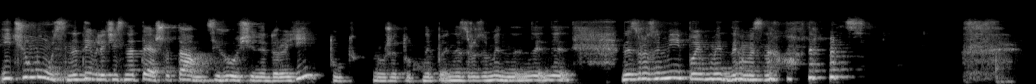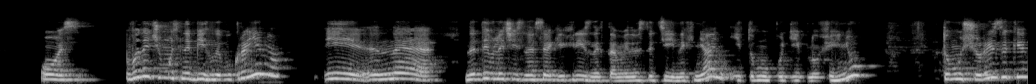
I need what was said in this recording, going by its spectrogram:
І чомусь, не дивлячись на те, що там ці гроші недорогі, тут ми вже тут не, не зрозумій, не, не, не зрозумій, пойми, де ми знаходимося. Ось, вони чомусь не бігли в Україну і не, не дивлячись на всяких різних там інвестиційних нянь і тому подібну фігню, тому що ризики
